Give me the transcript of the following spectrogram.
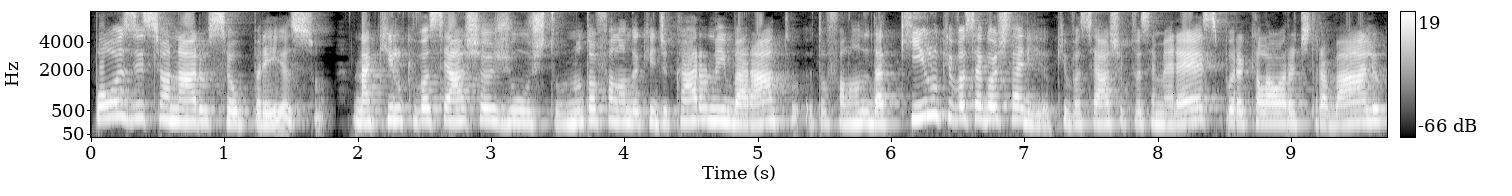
posicionar o seu preço naquilo que você acha justo. Não estou falando aqui de caro nem barato, eu estou falando daquilo que você gostaria, o que você acha que você merece por aquela hora de trabalho,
